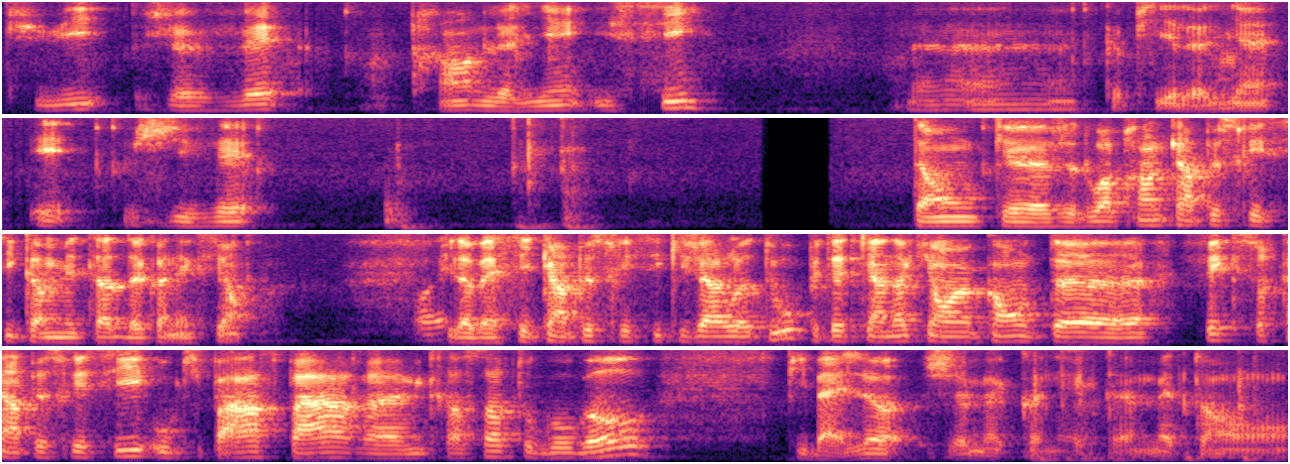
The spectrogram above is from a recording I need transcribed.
puis, je vais prendre le lien ici. copier le lien et j'y vais. Donc, je dois prendre Campus Récit comme méthode de connexion. Puis là, ben, c'est Campus Récit qui gère le tout. Peut-être qu'il y en a qui ont un compte euh, fixe sur Campus Récit ou qui passent par euh, Microsoft ou Google. Puis ben là, je me connecte. Mettons.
